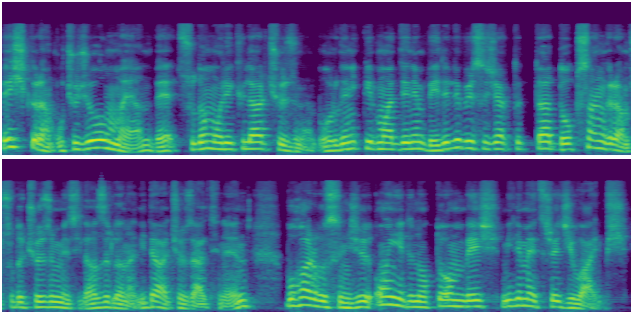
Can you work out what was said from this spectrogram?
5 gram uçucu olmayan ve suda moleküler çözünen organik bir maddenin belirli bir sıcaklıkta 90 gram suda çözünmesiyle hazırlanan ideal çözeltinin buhar basıncı 17.15 mm civaymış.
